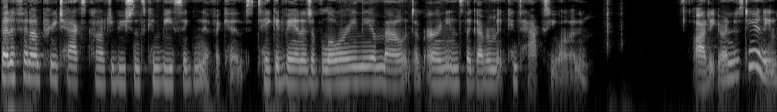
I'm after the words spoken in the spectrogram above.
Benefit on pre-tax contributions can be significant. Take advantage of lowering the amount of earnings the government can tax you on. Audit your understanding.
